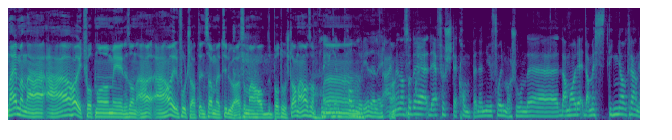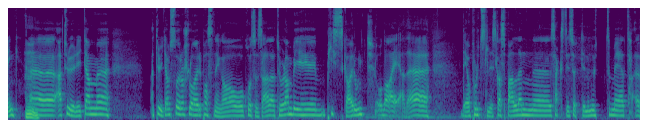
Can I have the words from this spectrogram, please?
Nei, men jeg, jeg har ikke fått noe mer sånn Jeg, jeg har fortsatt den samme trua som jeg hadde på torsdag, jeg, altså. Legger ikke en kalori i det, eller? Nei, men altså, det, det er første kampen, en ny formasjon. Det, de, har, de er stinn av trening. Mm. Eh, jeg tror ikke de jeg tror ikke de står og slår pasninger og koser seg. Jeg tror de blir piska rundt. Og da er det det å plutselig skal spille en eh, 60-70 minutt med te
